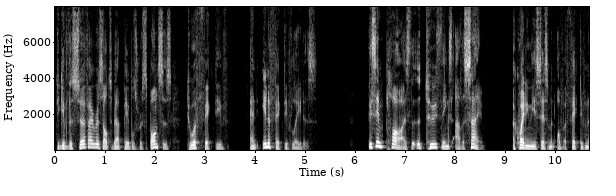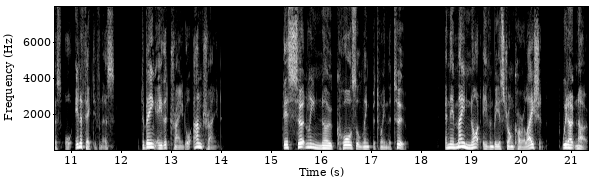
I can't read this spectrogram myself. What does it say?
to give the survey results about people's responses to effective and ineffective leaders. This implies that the two things are the same, equating the assessment of effectiveness or ineffectiveness to being either trained or untrained. There's certainly no causal link between the two, and there may not even be a strong correlation. We don't know,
